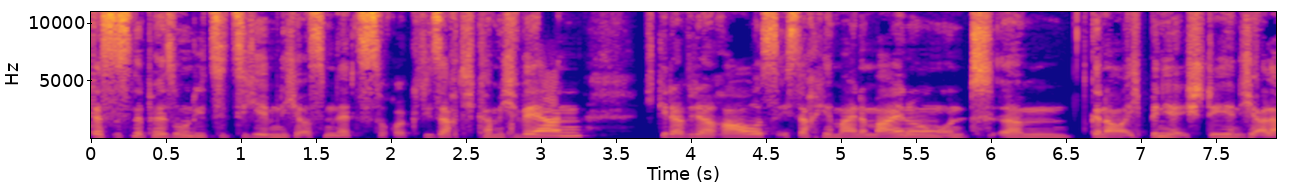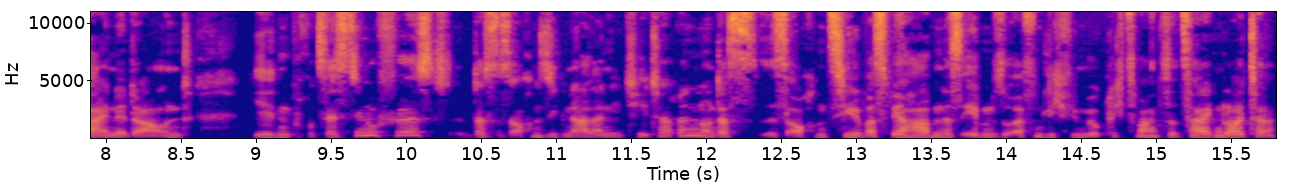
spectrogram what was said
das ist eine Person, die zieht sich eben nicht aus dem Netz zurück. Die sagt, ich kann mich wehren, ich gehe da wieder raus, ich sage hier meine Meinung und ähm, genau, ich bin hier, ich stehe hier nicht alleine da. Und jeden Prozess, den du führst. Das ist auch ein Signal an die Täterin und das ist auch ein Ziel, was wir haben, das eben so öffentlich wie möglich zu machen, zu zeigen, Leute,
